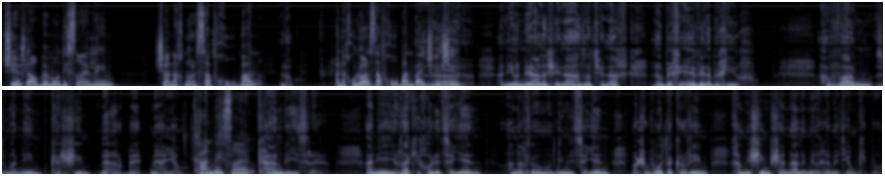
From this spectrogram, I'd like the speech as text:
שיש להרבה מאוד ישראלים שאנחנו על סף חורבן? לא. אנחנו לא על סף חורבן בית שלישי? לא, לא. אני עונה על השאלה הזאת שלך לא בכאב, אלא בחיוך. עברנו זמנים קשים בהרבה מהיום. כאן בישראל? כאן בישראל. אני רק יכול לציין, אנחנו עומדים לציין בשבועות הקרובים 50 שנה למלחמת יום כיפור.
